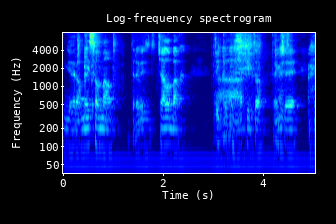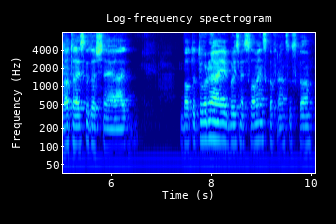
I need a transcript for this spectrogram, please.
kde hral Mason Mount, Travis Jalobach a títo. Takže bolo to neskutočné a bol to turnaj, boli sme Slovensko, Francúzsko,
